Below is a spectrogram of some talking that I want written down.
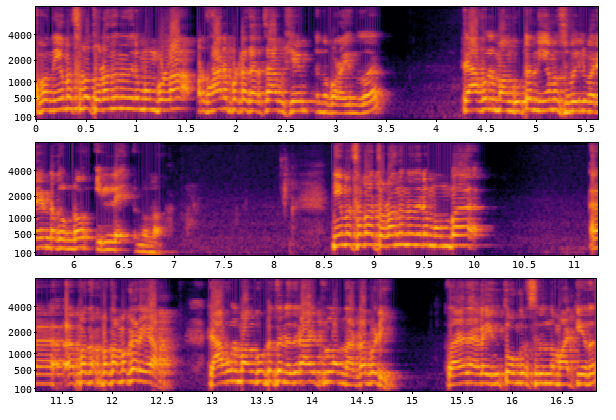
അപ്പോൾ നിയമസഭ തുടങ്ങുന്നതിന് മുമ്പുള്ള പ്രധാനപ്പെട്ട ചർച്ചാ വിഷയം എന്ന് പറയുന്നത് രാഹുൽ മാങ്കൂട്ടം നിയമസഭയിൽ വരേണ്ടതുണ്ടോ? ഇല്ലേ എന്നുള്ളതാണ്. നിയമസഭ തുടങ്ങുന്നതിന് മുമ്പ് അപ്പൊ നമുക്കറിയാം രാഹുൽ മാങ്കൂട്ടത്തിനെതിരായിട്ടുള്ള നടപടി അതായത് അയാളെ യൂത്ത് കോൺഗ്രസിൽ നിന്ന് മാറ്റിയത്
